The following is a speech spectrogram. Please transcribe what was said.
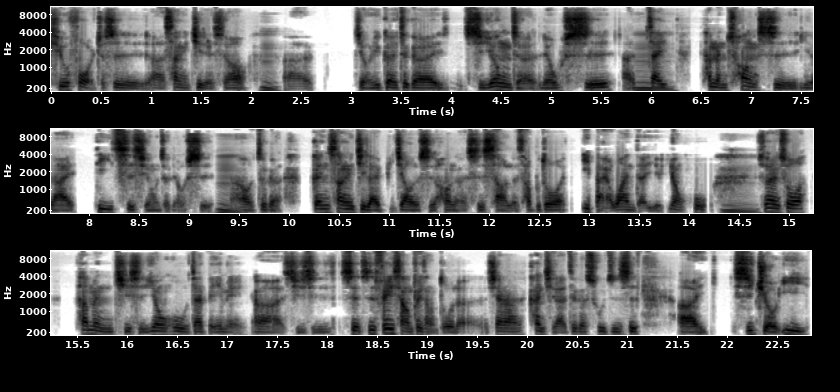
Q4，就是呃上一季的时候，嗯，呃，有一个这个使用者流失啊，在他们创始以来第一次使用者流失，然后这个跟上一季来比较的时候呢，是少了差不多一百万的用户。嗯，虽然说他们其实用户在北美啊，其实是是非常非常多的。现在看起来这个数字是啊十九亿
